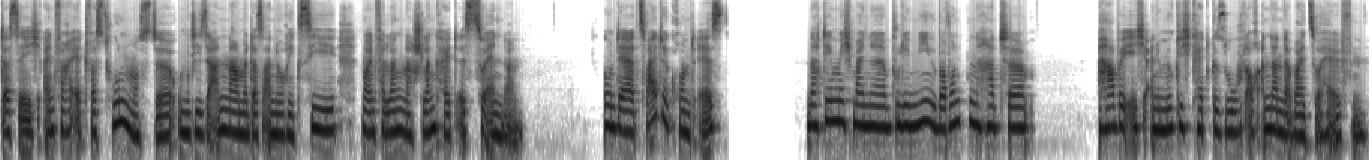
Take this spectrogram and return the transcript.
dass ich einfach etwas tun musste, um diese Annahme, dass Anorexie nur ein Verlangen nach Schlankheit ist, zu ändern. Und der zweite Grund ist, nachdem ich meine Bulimie überwunden hatte, habe ich eine Möglichkeit gesucht, auch anderen dabei zu helfen.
